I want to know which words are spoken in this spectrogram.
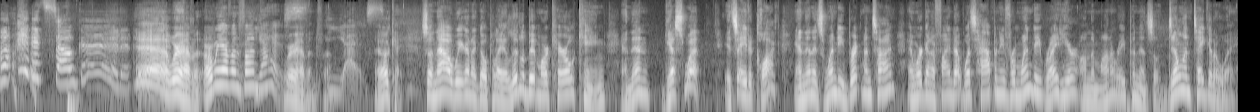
It's so good. Yeah, we're having. Are we having fun? Yes. We're having fun. Yes. Okay. So now we're going to go play a little bit more Carole King, and then guess what? It's eight o'clock, and then it's Wendy Brickman time, and we're going to find out what's happening from Wendy right here on the Monterey Peninsula. Dylan, take it away.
